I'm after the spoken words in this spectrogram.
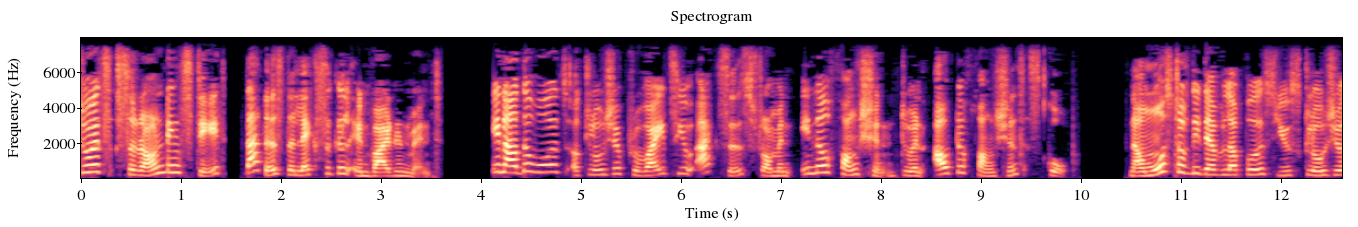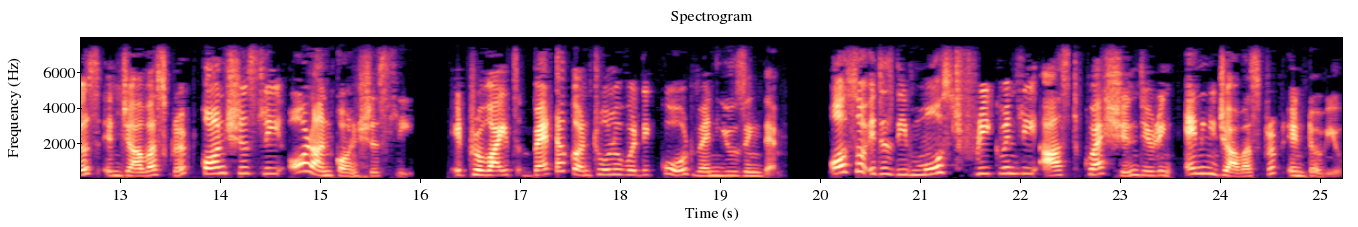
to its surrounding state, that is the lexical environment. In other words, a closure provides you access from an inner function to an outer function's scope. Now, most of the developers use closures in JavaScript consciously or unconsciously. It provides better control over the code when using them. Also, it is the most frequently asked question during any JavaScript interview.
